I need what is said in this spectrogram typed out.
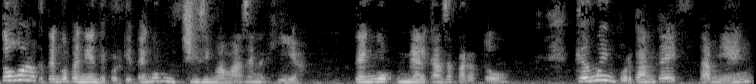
todo lo que tengo pendiente porque tengo muchísima más energía, tengo, me alcanza para todo. Que es muy importante también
